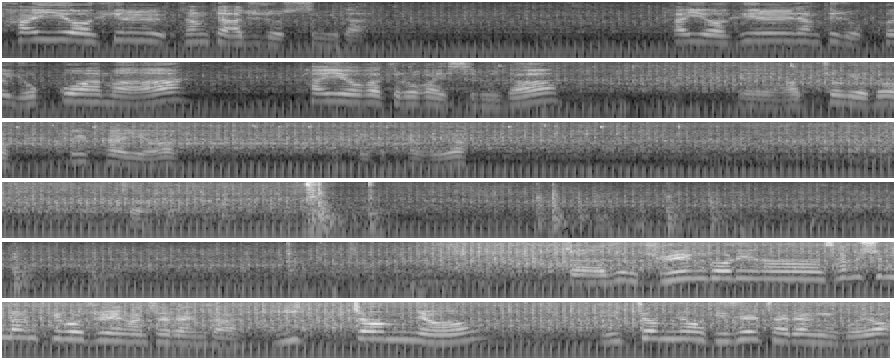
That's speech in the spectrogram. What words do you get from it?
타이어 휠 상태 아주 좋습니다. 타이어 휠 상태 좋고요. 요코하마 타이어가 들어가 있습니다. 예, 앞쪽에도 휠 타이어 깨끗하고요 자. 자, 지금 주행거리는 30만 킬로 주행한 차량입니다. 2.0, 2.0 디젤 차량이고요.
